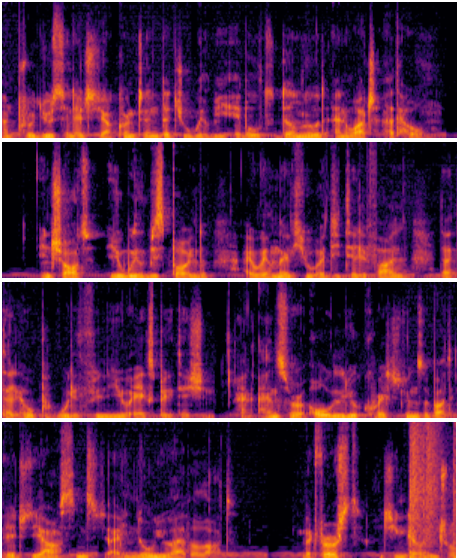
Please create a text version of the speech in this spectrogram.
and produce an HDR content that you will be able to download and watch at home. In short, you will be spoiled, I will make you a detailed file that I hope will fill your expectation and answer all your questions about HDR since I know you have a lot. But first, jingle intro.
